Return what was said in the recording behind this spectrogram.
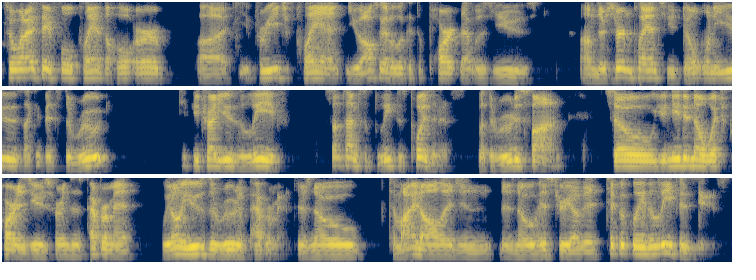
so when I say full plant, the whole herb, uh, for each plant, you also got to look at the part that was used. Um, there's certain plants you don't want to use, like if it's the root, if you try to use the leaf, sometimes the leaf is poisonous, but the root is fine. So you need to know which part is used. For instance, peppermint, we don't use the root of peppermint. There's no, to my knowledge, and there's no history of it. Typically, the leaf is used,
